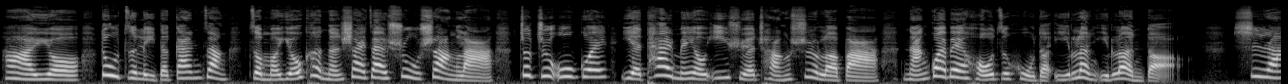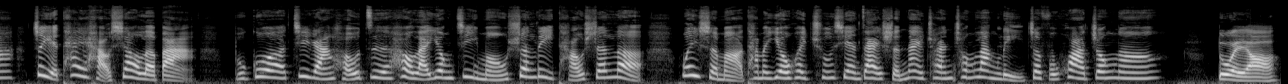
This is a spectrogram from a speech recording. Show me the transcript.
哎呦，肚子里的肝脏怎么有可能晒在树上啦？这只乌龟也太没有医学常识了吧！难怪被猴子唬得一愣一愣的。是啊，这也太好笑了吧！不过，既然猴子后来用计谋顺利逃生了，为什么他们又会出现在神奈川冲浪里这幅画中呢？对啊，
